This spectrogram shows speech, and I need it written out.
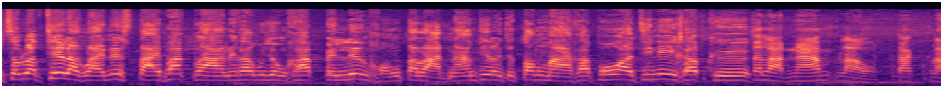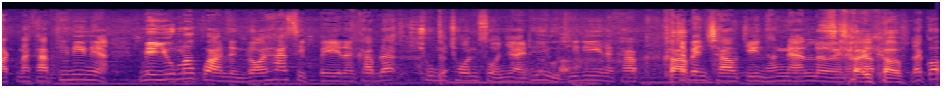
หนึ่งจุดสำหรับเที่ยวหลากหลายในสไตล์ภาคกลางนะครับคุณผู้ชมครับ เป็นเรื่องของตลาดน้ำที่เราจะต้องมาครับ เพราะว่าที่นี่ครับคือตลาดน้ำเหล่าตักลักนะครับ ที่นี่เนี่ยมีอายุมากกว่า 150 ปีนะครับและชุมชนส่วนใหญ่ที่อยู่ที่นี่นะครับครับจะเป็นชาวจีนทั้งนั้นเลยนะใช่ครับแล้วก็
